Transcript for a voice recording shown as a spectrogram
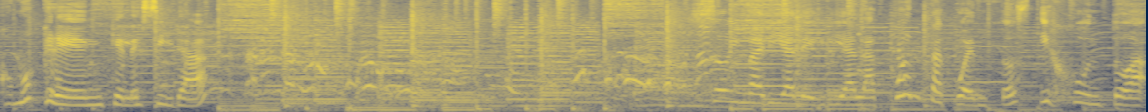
¿Cómo creen que les irá? Soy María Alegría, la cuenta cuentos, y junto a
